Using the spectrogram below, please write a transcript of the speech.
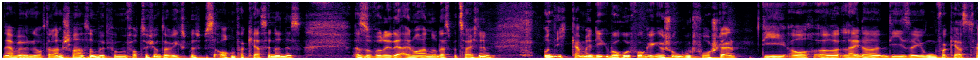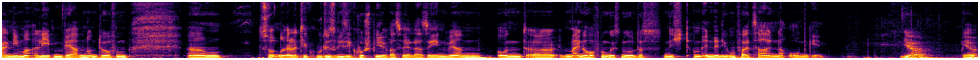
Ja, wenn du auf der Landstraße mit 45 unterwegs bist, bist du auch ein Verkehrshindernis. Also würde der eine oder andere das bezeichnen. Und ich kann mir die Überholvorgänge schon gut vorstellen, die auch äh, leider diese jungen Verkehrsteilnehmer erleben werden und dürfen. Ähm, es wird ein relativ gutes Risikospiel, was wir da sehen werden. Und äh, meine Hoffnung ist nur, dass nicht am Ende die Unfallzahlen nach oben gehen. Ja, ja,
